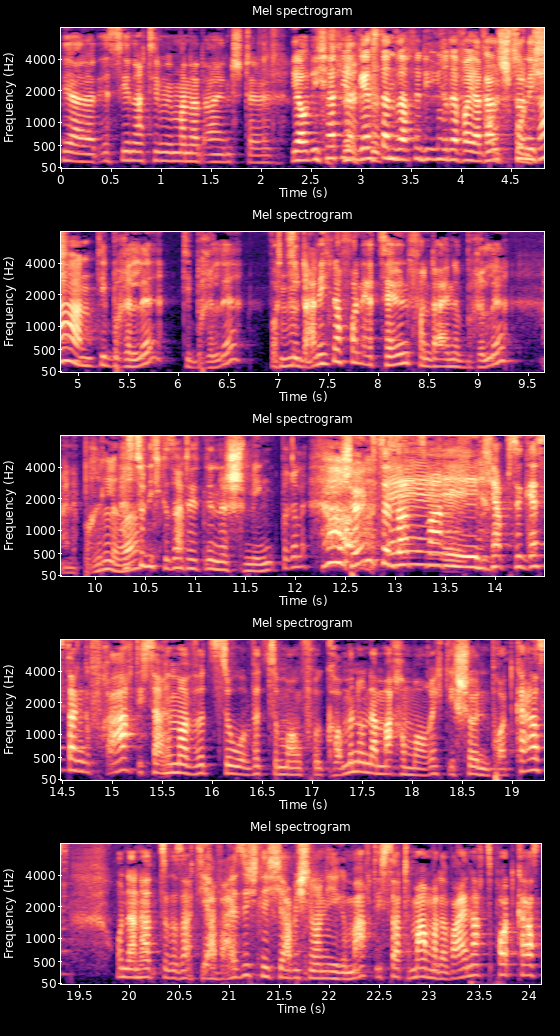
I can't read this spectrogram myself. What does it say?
Ja, das ist je nachdem, wie man das einstellt. Ja, und ich hatte ja gestern, sagte die Ingrid, das war ja ganz du nicht spontan. die Brille? Die Brille? Wolltest du da nicht noch von erzählen, von deiner Brille? Meine Brille. Hast du nicht gesagt, er hätte eine Schminkbrille? Schönster Satz war, ich habe sie gestern gefragt, ich sage immer, würdest du, würdest du morgen früh kommen und dann machen wir einen richtig schönen Podcast? Und dann hat sie gesagt, ja, weiß ich nicht, habe ich noch nie gemacht. Ich sagte, machen wir den Weihnachtspodcast.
